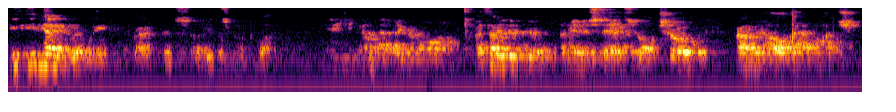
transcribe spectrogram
he, he had a good week practice, so he was gonna play. He felt that bigger ball. I thought he did good. I mean, his stats don't show probably all that much,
